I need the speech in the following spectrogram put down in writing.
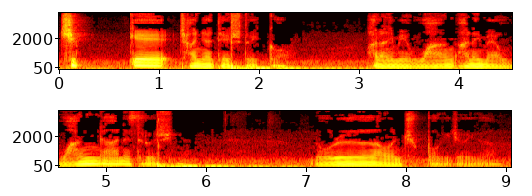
직계 자녀 될 수도 있고 하나님의 왕 하나님의 왕관에 들을 수 있는 놀라운 축복이죠 이거.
